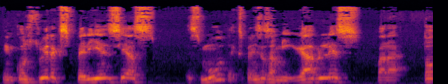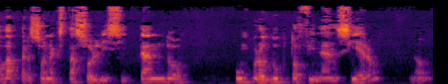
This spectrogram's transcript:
en construir experiencias smooth, experiencias amigables para toda persona que está solicitando un producto financiero, ¿no?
